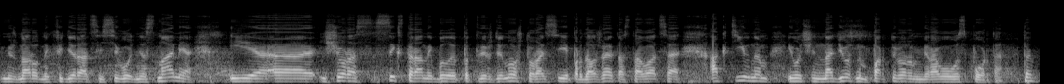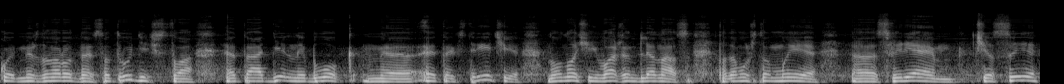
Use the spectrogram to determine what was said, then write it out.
международных федераций сегодня с нами. И э, еще раз с их стороны было подтверждено, что Россия продолжает оставаться активным и очень надежным партнером мирового спорта. Такое международное сотрудничество – это отдельный блок э, этой встречи, но он очень важен для нас, потому что мы э, сверяем часы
